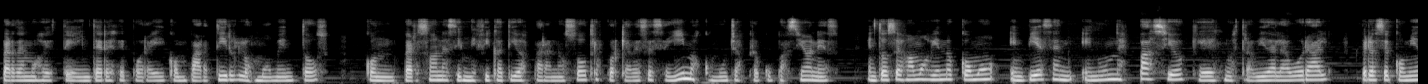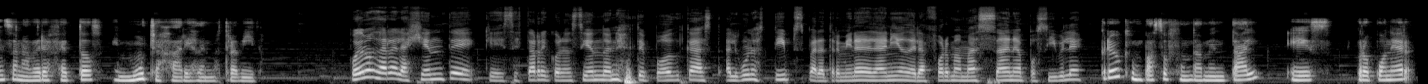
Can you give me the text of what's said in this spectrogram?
perdemos este interés de por ahí compartir los momentos con personas significativas para nosotros porque a veces seguimos con muchas preocupaciones. Entonces vamos viendo cómo empiezan en un espacio que es nuestra vida laboral, pero se comienzan a ver efectos en muchas áreas de nuestra vida. ¿Podemos darle a la gente que se está reconociendo en este podcast algunos tips para terminar el año de la forma más sana posible? Creo que un paso fundamental es proponer,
